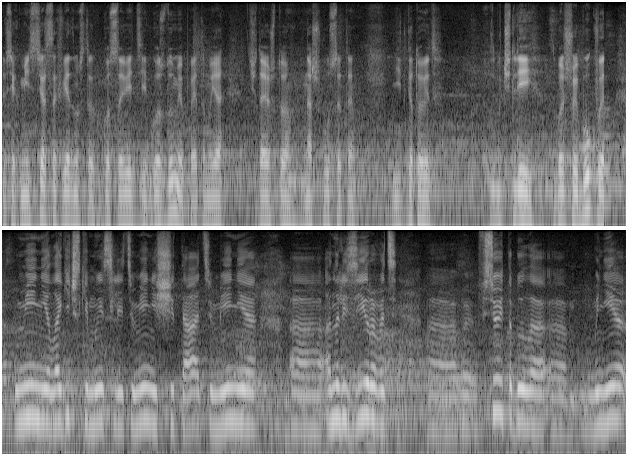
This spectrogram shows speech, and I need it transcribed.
во всех министерствах, ведомствах, в Госсовете и в Госдуме, поэтому я считаю, что наш вуз это не готовит учителей с большой буквы. Умение логически мыслить, умение считать, умение э, анализировать. Э, все это было э, мне,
